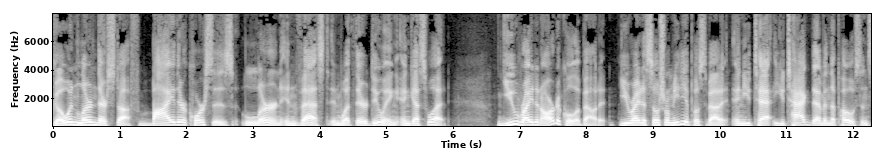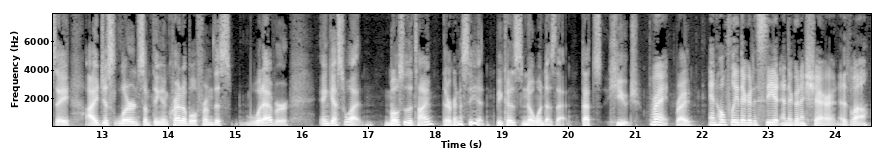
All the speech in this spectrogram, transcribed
go and learn their stuff, buy their courses, learn, invest in what they're doing, and guess what? You write an article about it. You write a social media post about it, and you ta- you tag them in the post and say, "I just learned something incredible from this whatever." And guess what? Most of the time, they're going to see it because no one does that. That's huge, Right. right? And hopefully they're going to see it and they're going to share it as well.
